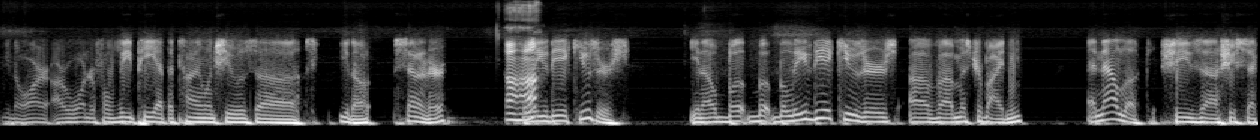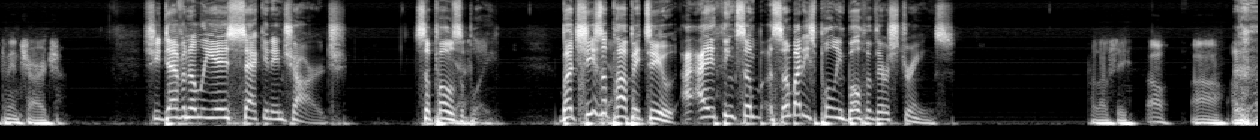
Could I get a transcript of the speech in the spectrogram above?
you know our our wonderful VP at the time when she was uh, you know senator Uh huh. believe the accusers, you know, but but believe the accusers of uh, Mr. Biden, and now look, she's uh, she's second in charge. She definitely is second in charge. supposedly. But she's a puppet too. I, I think some somebody's pulling both of their strings. Pelosi. Oh, uh, I'm, I'm sorry.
